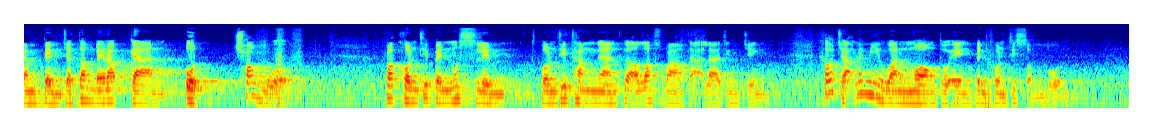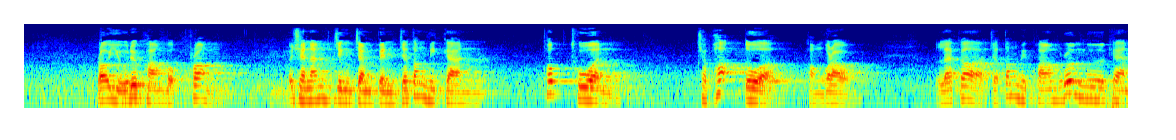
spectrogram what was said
จำเป็นจะต้องได้รับการอุดช่องโหว่เพราะคนที่เป็นมุสลิม คนที่ทำงานเพื่ออัลลอฮฺสุบานตะลาจริง ๆ เขาจะไม่มีวันมองตัวเองเป็นคนที่สมบูรณ์ เราอยู่ด้วยความบกพร่อง เพราะฉะนั้นจึงจำเป็นจะต้องมีการทบทวนเฉพาะตัวของเรา และก็จะต้องมีความร่วมมือกัน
